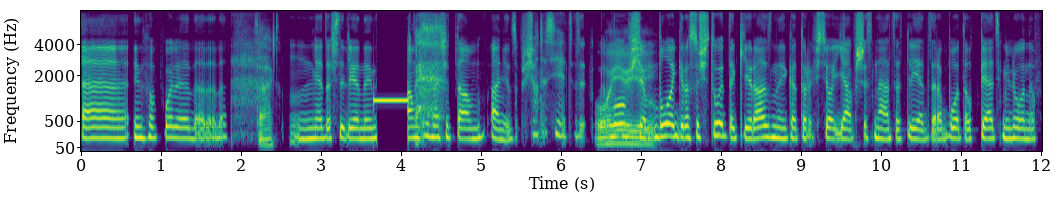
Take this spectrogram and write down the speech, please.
Э, инфополе, да-да-да. Так. Метавселенная, там, значит, там... А, нет, запрещенная сеть. В Ой-ой-ой. общем, блогеры существуют такие разные, которые все, я в 16 лет заработал 5 миллионов,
